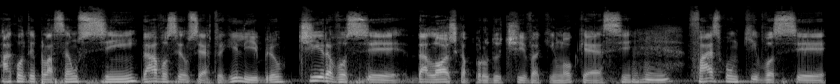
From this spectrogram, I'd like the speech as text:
a contemplação sim dá a você um certo equilíbrio, tira você da lógica produtiva que enlouquece, faz com que você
